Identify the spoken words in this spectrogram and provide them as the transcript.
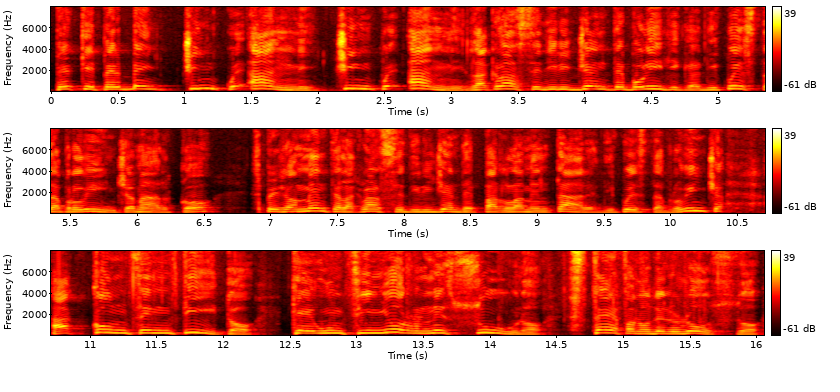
perché per ben 5 anni, 5 anni, la classe dirigente politica di questa provincia, Marco, specialmente la classe dirigente parlamentare di questa provincia, ha consentito che un signor nessuno, Stefano del Rosso,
